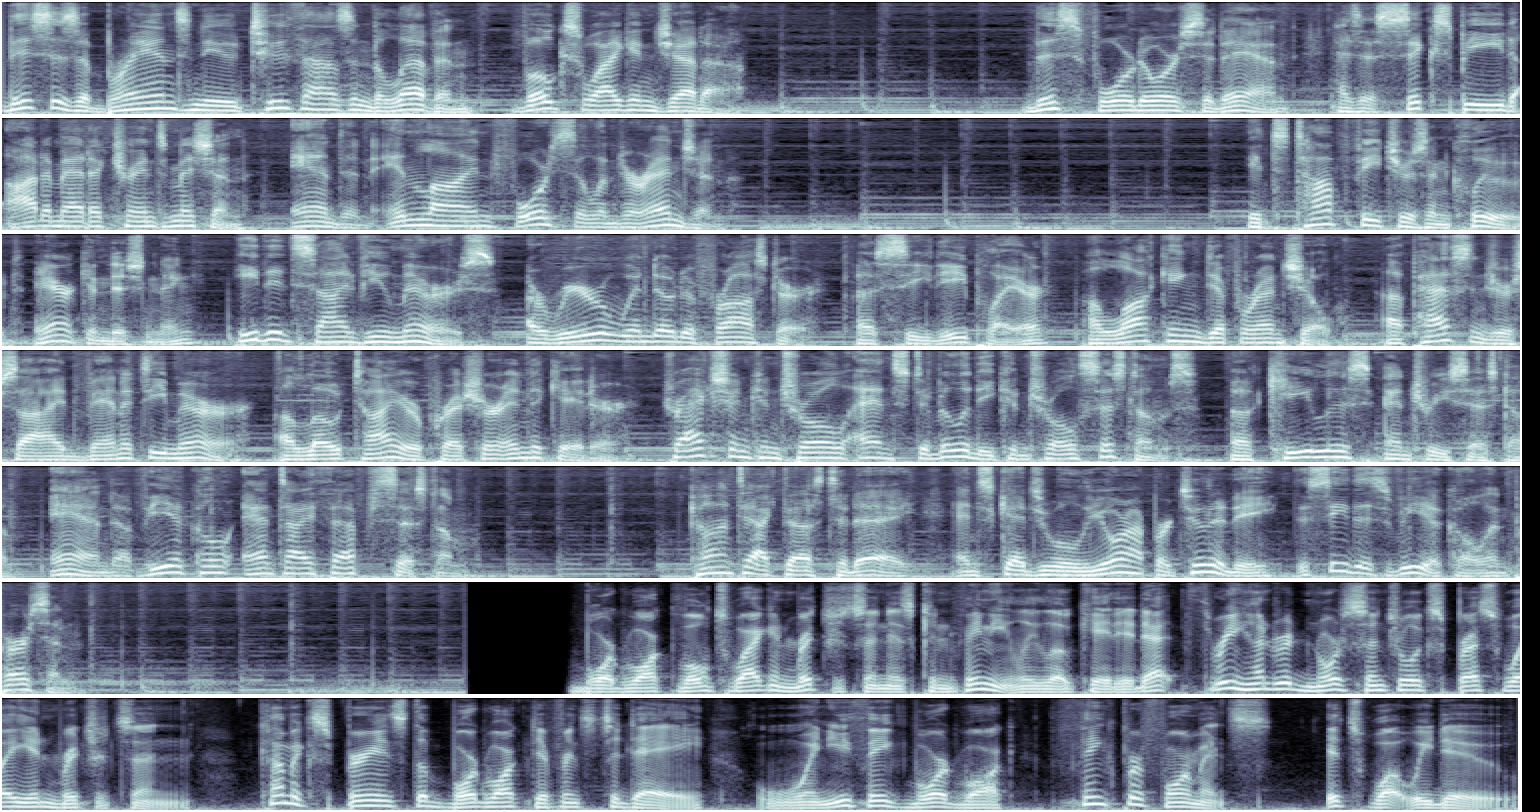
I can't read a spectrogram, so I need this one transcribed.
This is a brand new 2011 Volkswagen Jetta. This four-door sedan has a six-speed automatic transmission and an inline four-cylinder engine. Its top features include air conditioning, heated side view mirrors, a rear window defroster, a CD player, a locking differential, a passenger side vanity mirror, a low tire pressure indicator, traction control and stability control systems, a keyless entry system, and a vehicle anti-theft system. Contact us today and schedule your opportunity to see this vehicle in person. Boardwalk Volkswagen Richardson is conveniently located at 300 North Central Expressway in Richardson. Come experience the Boardwalk difference today. When you think Boardwalk, think performance. It's what we do.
